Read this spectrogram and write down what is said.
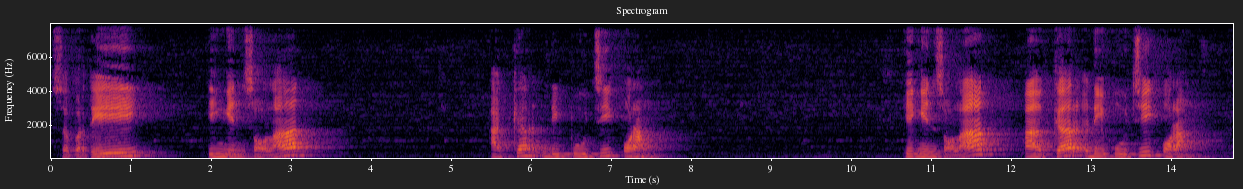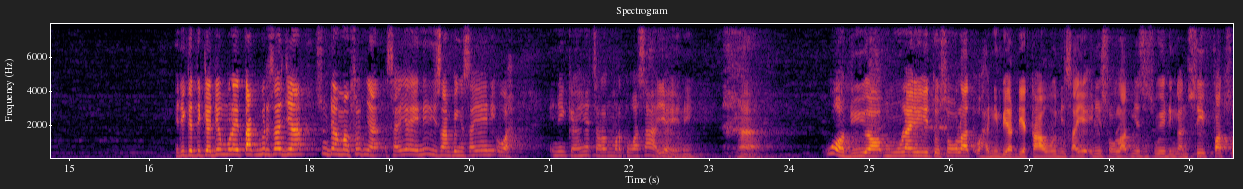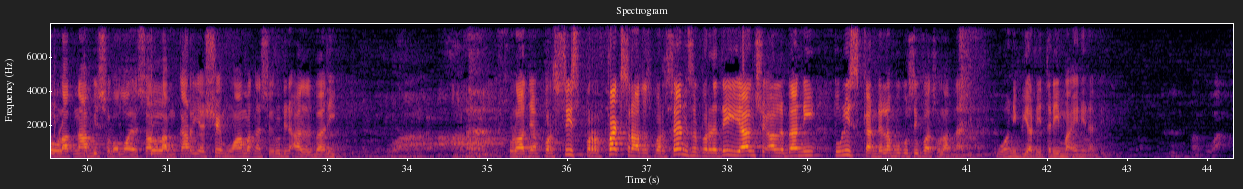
Seperti ingin sholat agar dipuji orang. Ingin sholat agar dipuji orang. Jadi ketika dia mulai takbir saja, sudah maksudnya saya ini di samping saya ini, wah ini kayaknya calon mertua saya ini. Nah, wah dia mulai itu sholat, wah ini biar dia tahu ini saya ini sholatnya sesuai dengan sifat sholat Nabi Shallallahu Alaihi Wasallam karya Syekh Muhammad Nasiruddin Albani. Sholatnya persis perfect 100% seperti yang Syekh Albani tuliskan dalam buku sifat sholat Nabi. Wah ini biar diterima ini nanti.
